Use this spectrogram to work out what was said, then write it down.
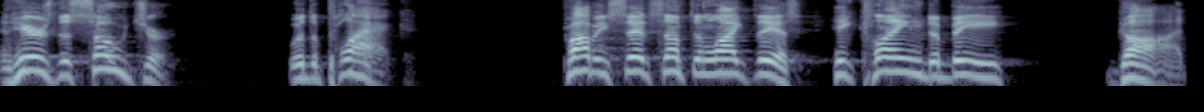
And here's the soldier with the plaque. Probably said something like this He claimed to be God,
